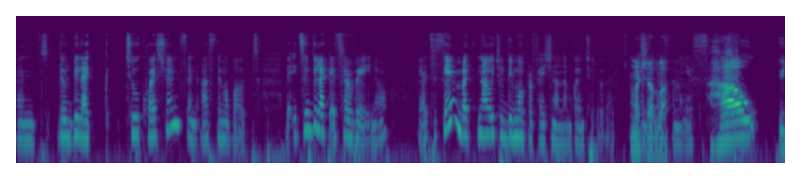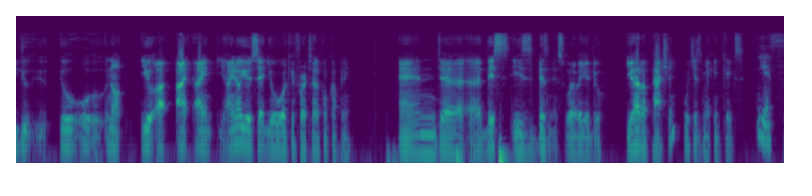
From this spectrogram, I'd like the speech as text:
and there will be like two questions and ask them about. The, it will be like a survey, you know. Yeah, it's the same, but now it will be more professional. I'm going to do that. MashaAllah. Yes. How you do you, you no you uh, I I I know you said you're working for a telecom company, and uh, uh, this is business. Whatever you do, you have a passion, which is making cakes. Yes.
